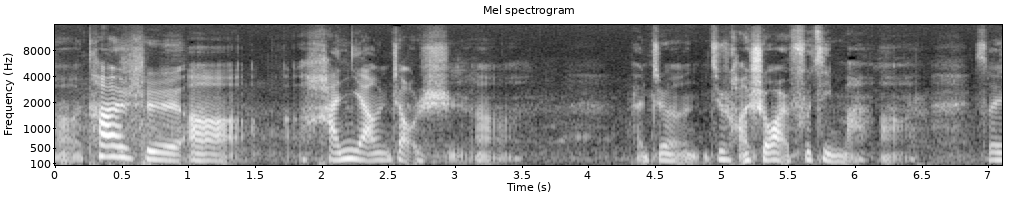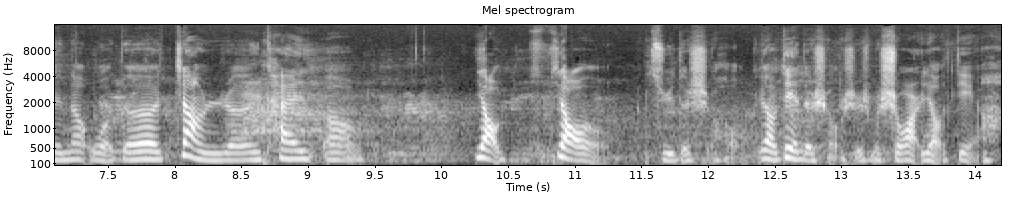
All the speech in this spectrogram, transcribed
啊，他是啊，韩阳赵氏啊，反正就是好像首尔附近嘛啊，所以呢，我的丈人开呃要要局的时候，药店的时候是什么首尔药店啊，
